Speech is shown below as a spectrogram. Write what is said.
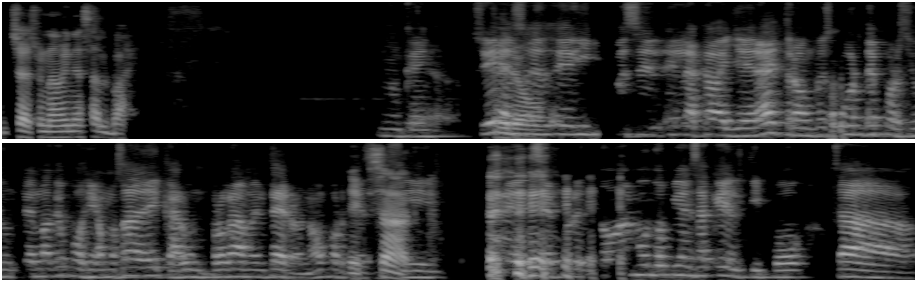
o sea, es una vaina salvaje. Ok. Sí, es- pero- es- eh, y pues en la cabellera de Trump es por de por sí un tema que podríamos dedicar un programa entero, ¿no? Porque eso Exacto. sí, se pre- todo el mundo piensa que el tipo, o sea,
